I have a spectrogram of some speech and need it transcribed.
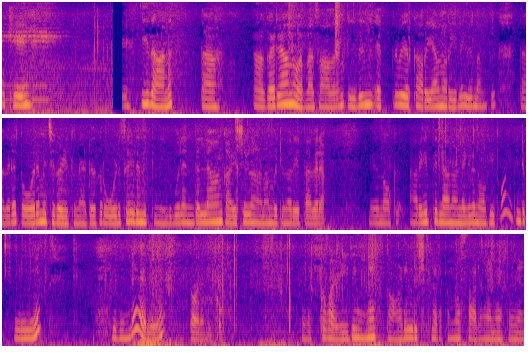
ഓക്കെ. ഇതാണ് തകര എന്ന് പറഞ്ഞ സാധനം. ഇത് എത്ര പേർക്ക് അറിയാമെന്നറിയില്ല ഇത് നമുക്ക് തകര തോരൻ വെച്ച് കഴിക്കുന്നതായിട്ട്. റോഡ് സൈഡിൽ നിൽക്കുന്നത് ഇതുപോലെ എന്തെല്ലാം കാഴ്ച കാണാൻ പറ്റുമെന്നറിയാം തകര. നോക്ക് അറിയത്തില്ല എന്നുണ്ടെങ്കിൽ നോക്കിക്കോ. ഇതിന്റെ പൂവും ഇതിന്റെ ഇലയും തോരൻ വെക്കും. ഇതൊക്കെ വഴിയിൽ ഇങ്ങനെ കാട് പിടിച്ച് കിടക്കുന്ന സ്ഥലമാണ് അപ്പോൾ ഞാൻ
